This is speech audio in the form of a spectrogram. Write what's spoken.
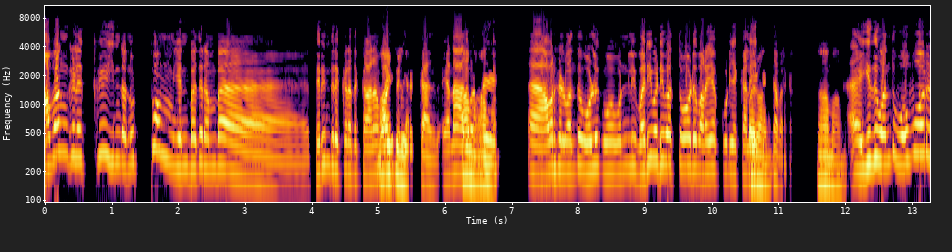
அவங்களுக்கு இந்த நுட்பம் என்பது ரொம்ப தெரிந்திருக்கிறதுக்கான வாய்ப்பு. இருக்காது. ஏன்னா அது வந்து அவர்கள் வந்து ஒழு ஒன்லி வரி வடிவத்தோடு வரையக்கூடிய கலை அஹ், இது வந்து ஒவ்வொரு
